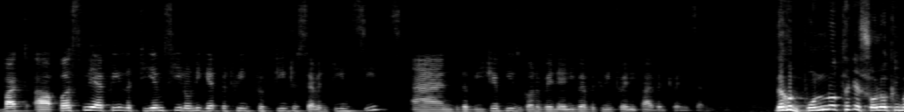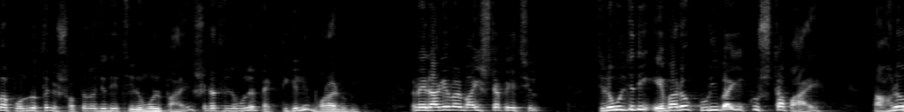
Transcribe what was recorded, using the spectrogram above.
But uh, personally, I feel the TMC will only get between 15 to 17 seats, and the BJP is going to win anywhere between 25 and 27 seats. দেখুন পনেরো থেকে ষোলো কিংবা পনেরো থেকে সতেরো যদি তৃণমূল পায় সেটা তৃণমূলের প্র্যাকটিক্যালি ভরাডুবি কারণ এর আগের বার বাইশটা পেয়েছিল তৃণমূল যদি এবারও কুড়ি বা একুশটা পায় তাহলেও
